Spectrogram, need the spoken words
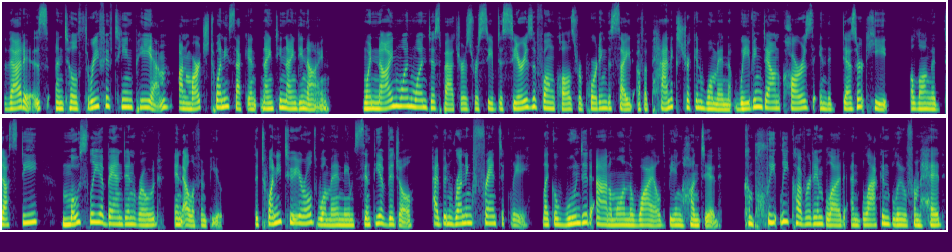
That is until 3:15 p.m. on March 22, 1999, when 911 dispatchers received a series of phone calls reporting the sight of a panic-stricken woman waving down cars in the desert heat along a dusty, mostly abandoned road in Elephant Butte. The 22 year old woman named Cynthia Vigil had been running frantically like a wounded animal in the wild being hunted, completely covered in blood and black and blue from head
